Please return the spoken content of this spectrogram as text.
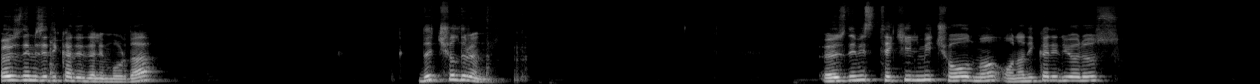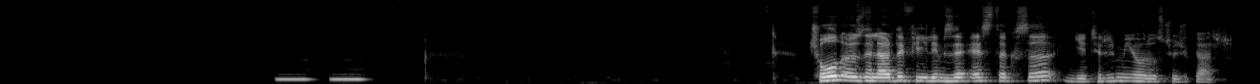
Öznemize dikkat edelim burada. The children. Öznemiz tekil mi, çoğul mu? Ona dikkat ediyoruz. Çoğul öznelerde fiilimize s takısı getirmiyoruz çocuklar.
